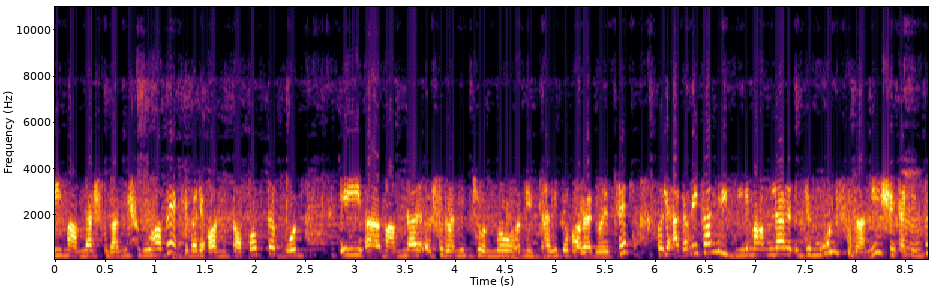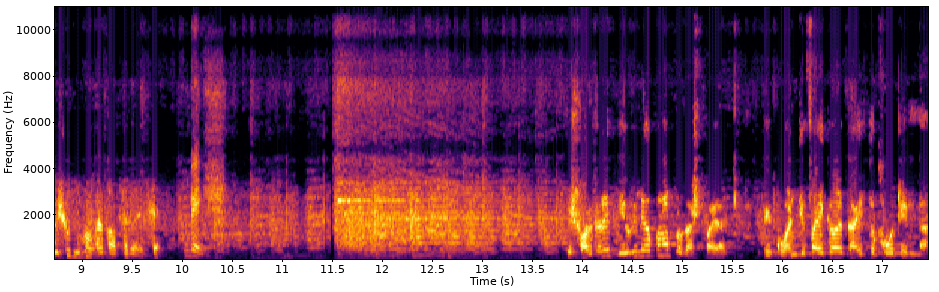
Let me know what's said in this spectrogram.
এই মামলার শুনানি শুরু হবে। একেবারে on top of the board এই আহ, মামলার শুনানির জন্য নির্ধারিত করা রয়েছে। ফলে আগামীকাল এই বিয়ে মামলার যে মূল শুনানি সেটা কিন্তু শুরু হওয়ার কথা রয়েছে। বেশ। সরকারের দেউলিয়াপনা প্রকাশ পায় আর কি। কোয়ান্টিফাই করার দায়িত্ব কোর্টের না।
